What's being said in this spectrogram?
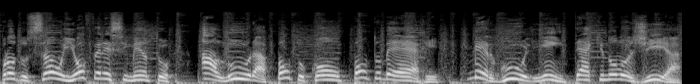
Produção e oferecimento alura.com.br. Mergulhe em tecnologia.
